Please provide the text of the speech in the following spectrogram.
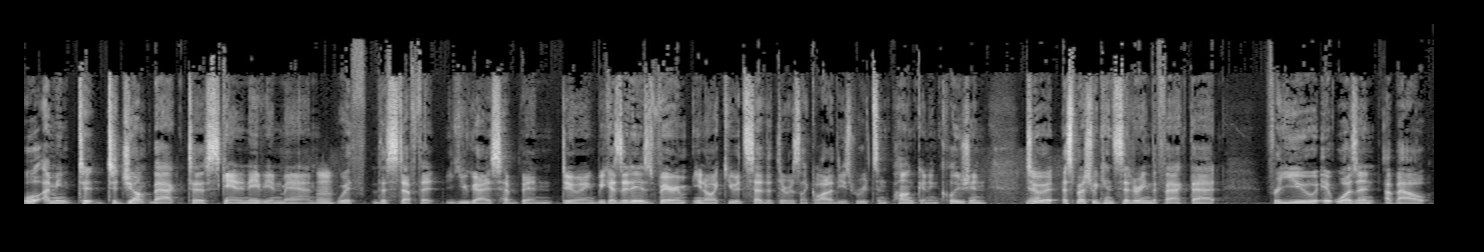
Well, I mean, to to jump back to Scandinavian Man mm. with the stuff that you guys have been doing, because it is very, you know, like you had said that there was like a lot of these roots in punk and inclusion to yeah. it, especially considering the fact that for you it wasn't about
